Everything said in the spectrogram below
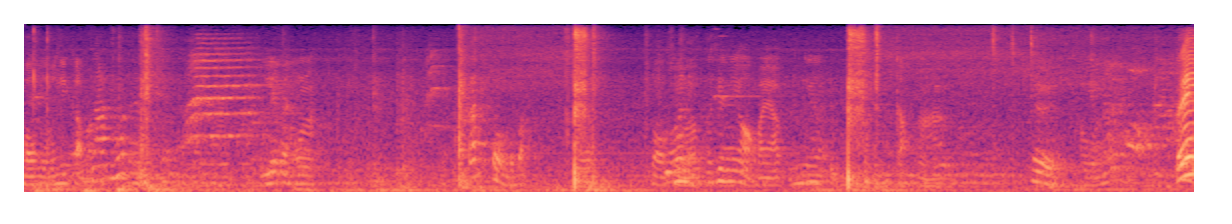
บอกสูงพื้นที่กลับครับเรียกอะไรตัดผมหรือเปล่าบอกสูงครับก็ที่นี่ออกไปครับนี่กลับมาเออเอาวะเฮ้ย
